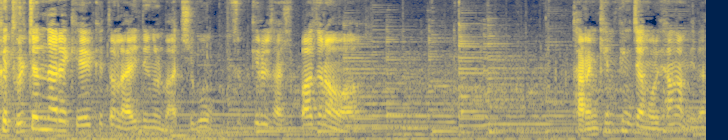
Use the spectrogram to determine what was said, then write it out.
이렇게 둘째 날에 계획했던 라이딩을 마치고 숲길을 다시 빠져나와 다른 캠핑장으로 향합니다.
